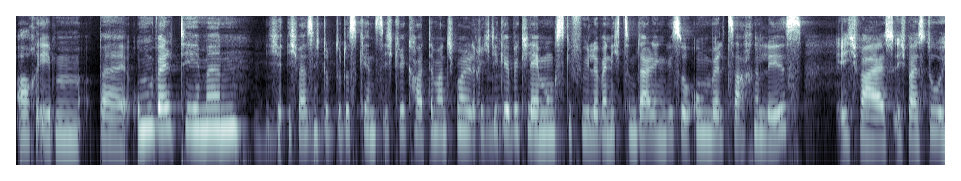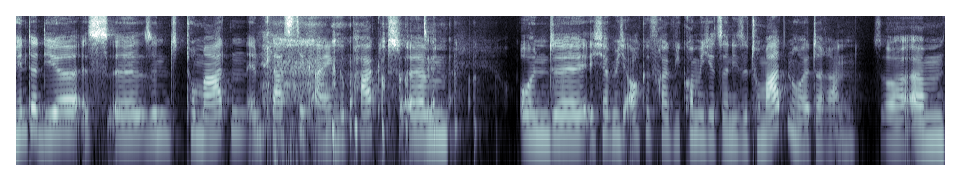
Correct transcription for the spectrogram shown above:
auch eben bei Umweltthemen. Mhm. Ich, ich weiß nicht, ob du das kennst. Ich kriege heute manchmal richtige Beklemmungsgefühle, wenn ich zum Teil irgendwie so Umweltsachen lese. Ich weiß, ich weiß, du, hinter dir ist, äh, sind Tomaten in Plastik eingepackt. oh Gott, ähm, ja. Und äh, ich habe mich auch gefragt, wie komme ich jetzt an diese Tomaten heute ran? So, ähm,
